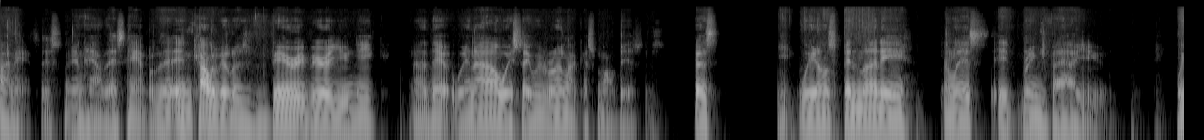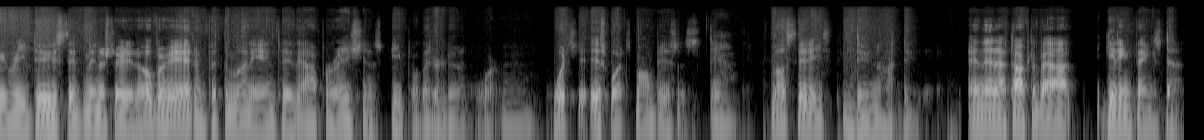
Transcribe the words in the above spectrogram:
finances and how that's handled. And Colleyville is very, very unique. Uh, that when I always say we run like a small business because we don't spend money unless it brings value. We reduce administrative overhead and put the money into the operations people that are doing the work, Mhm. which is what small business do. Yeah. Most cities do not do that. And then I talked about getting things done.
